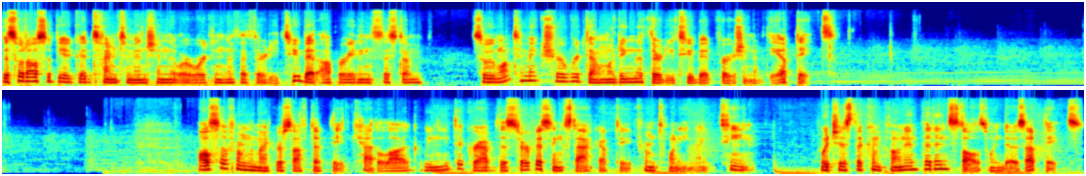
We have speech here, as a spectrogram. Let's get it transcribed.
This would also be a good time to mention that we're working with a 32-bit operating system, so we want to make sure we're downloading the 32-bit version of the updates. Also from the Microsoft Update catalog, we need to grab the Servicing Stack update from 2019, which is the component that installs Windows updates.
